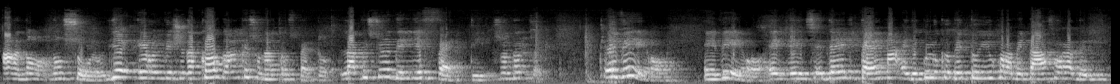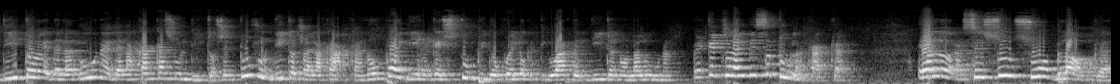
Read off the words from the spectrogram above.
Ah no, non solo, ero invece d'accordo anche su un altro aspetto, la questione degli effetti. È vero, è vero, ed è il tema, ed è quello che ho detto io con la metafora del dito e della luna e della cacca sul dito. Se tu sul dito c'hai la cacca, non puoi dire che è stupido quello che ti guarda il dito e non la luna, perché ce l'hai messa tu la cacca. E allora, se sul suo blog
